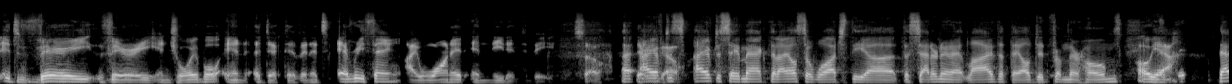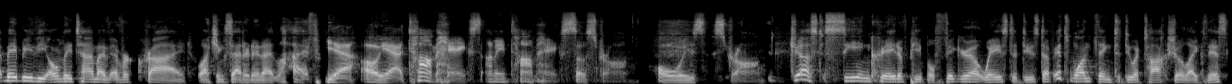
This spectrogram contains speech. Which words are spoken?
it's very very enjoyable and addictive, and it's everything I wanted and needed to be. So I, I have go. to I have to say, Mac, that I also watched the uh, the Saturday Night Live that they all did from their homes. Oh yeah. That may be the only time I've ever cried watching Saturday Night Live. Yeah. Oh yeah. Tom Hanks. I mean, Tom Hanks, so strong always strong. Just seeing creative people figure out ways to do stuff. It's one thing to do a talk show like this.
